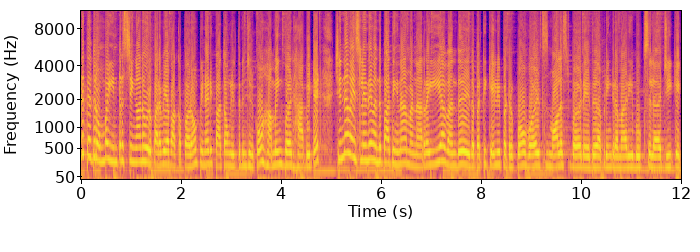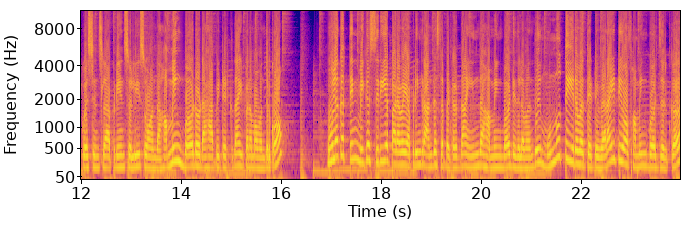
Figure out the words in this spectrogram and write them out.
அடுத்தது ரொம்ப இன்ட்ரெஸ்டிங்கான ஒரு பறவையை பார்க்க போகிறோம் பின்னாடி பார்த்தா உங்களுக்கு தெரிஞ்சிருக்கும் ஹம்மிங் பேர்ட் ஹேபிட்டட் சின்ன வயசுலேருந்தே வந்து பார்த்தீங்கன்னா நம்ம நிறைய வந்து இதை பற்றி கேள்விப்பட்டிருப்போம். வேர்ல்ட்ஸ் ஸ்மாலஸ்ட் பேர்ட் எது அப்படிங்கிற மாதிரி புக்ஸில் ஜிகே கொஸ்டின்ஸில் அப்படின்னு சொல்லி. ஸோ அந்த ஹம்மிங் பேர்டோட ஹேபிட்டட்க்கு தான் இப்போ நம்ம வந்திருக்கோம். உலகத்தின் மிக சிறிய பறவை அப்படிங்கிற அந்தஸ்தை பெற்றது தான் இந்த ஹம்மிங் பேர்ட் இதில் வந்து முந்நூற்றி இருபத்தெட்டு வெரைட்டி ஆஃப் ஹம்மிங் பேர்ட்ஸ் இருக்குது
